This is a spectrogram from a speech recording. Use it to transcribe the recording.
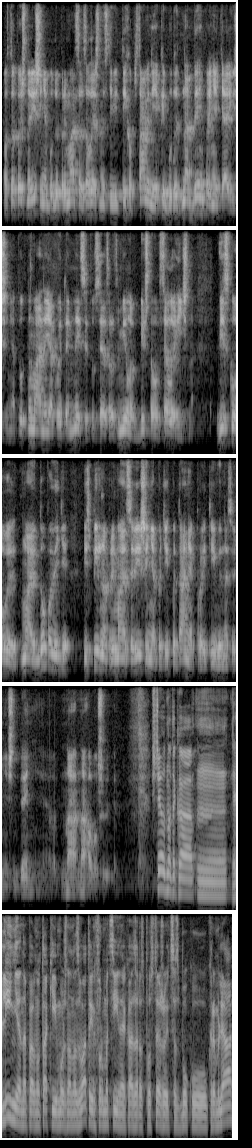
Остаточне рішення буде прийматися в залежності від тих обставин, які будуть на день прийняття рішення. Тут немає ніякої таємниці, тут все зрозуміло. Більш того, все логічно. Військові мають доповіді і спільно приймаються рішення по тих питаннях, про які ви на сьогоднішній день е, наголошуєте. Ще одна така м, лінія, напевно, так її можна назвати, інформаційна, яка зараз простежується з боку Кремля.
